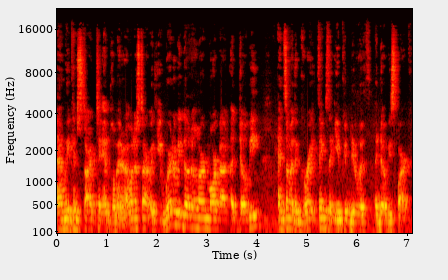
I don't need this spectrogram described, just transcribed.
and we can start to implement it. I want to start with you. Where do we go to learn more about Adobe and some of the great things that you can do with Adobe Spark?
